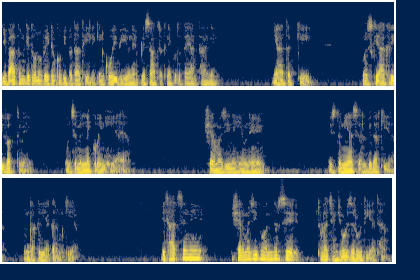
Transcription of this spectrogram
ये बात उनके दोनों बेटों को भी पता थी, लेकिन कोई भी उन्हें अपने साथ रखने को तो तैयार था ही नहीं। यहाँ तक कि उसके आखिरी वक्त में उनसे मिलने कोई नहीं आया। शर्मा जी ने ही उन्हें इस दुनिया से अलविदा किया, उनका क्रियाकर्म किया। इस हादसे ने शर्मा जी को अंदर से थोड़ा झंझोड़ ज़रूर दिया था।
